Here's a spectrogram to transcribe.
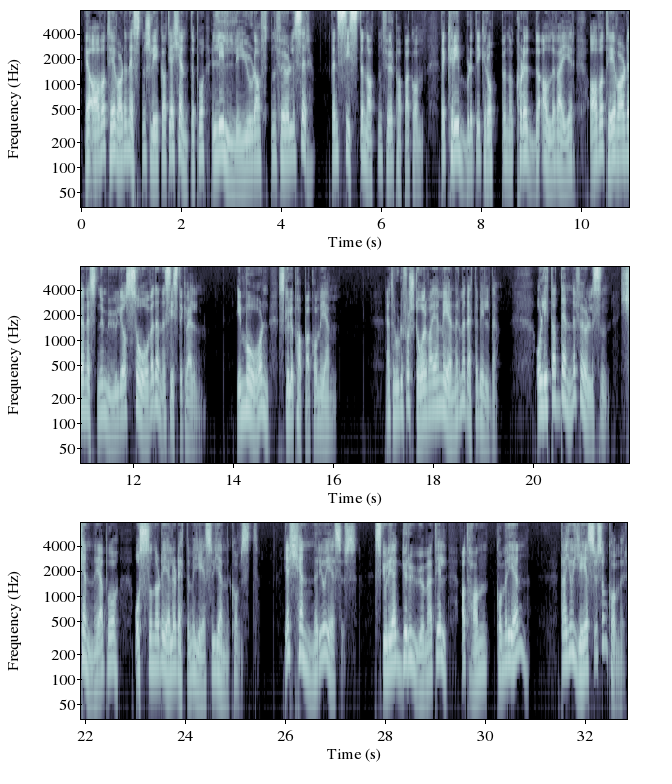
Ja, av og til var det nesten slik at jeg kjente på lillejulaftenfølelser den siste natten før pappa kom. Det kriblet i kroppen og klødde alle veier, av og til var det nesten umulig å sove denne siste kvelden. I morgen skulle pappa komme hjem. Jeg tror du forstår hva jeg mener med dette bildet. Og litt av denne følelsen kjenner jeg på også når det gjelder dette med Jesu gjenkomst. Jeg kjenner jo Jesus. Skulle jeg grue meg til at han kommer igjen? Det er jo Jesus som kommer.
